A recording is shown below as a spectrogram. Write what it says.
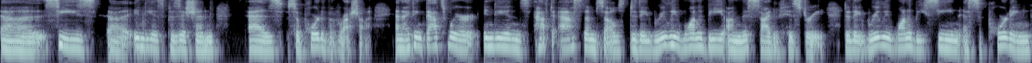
uh, sees uh, India's position as supportive of Russia. And I think that's where Indians have to ask themselves do they really want to be on this side of history? Do they really want to be seen as supporting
